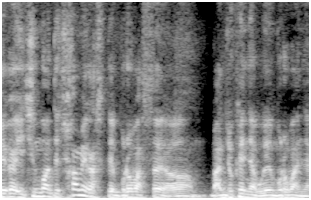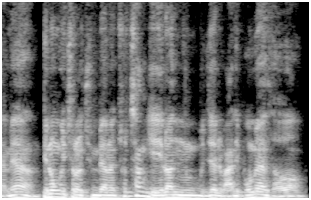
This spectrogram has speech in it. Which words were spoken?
제가 이 친구한테 처음에 갔을 때 물어봤어요. 만족했냐고 왜 물어봤냐면 비농기촌을 준비하는 초창기에 이런 문제를 많이 보면서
